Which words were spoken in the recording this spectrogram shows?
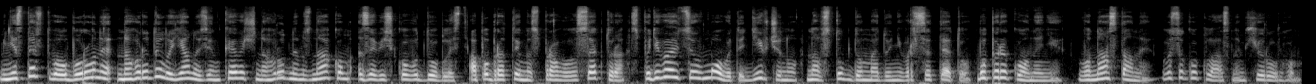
Міністерство оборони нагородило Яну Зінкевич нагрудним знаком за військову доблесть. А побратими з правого сектора сподіваються вмовити дівчину на вступ до медуніверситету, бо переконані, вона стане висококласним хірургом.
